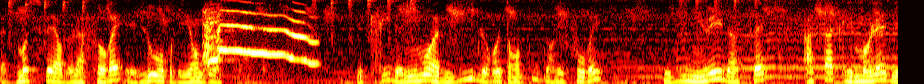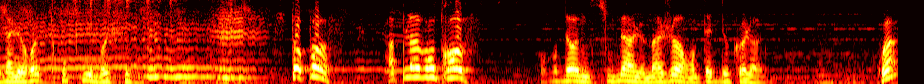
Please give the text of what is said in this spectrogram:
L'atmosphère de la forêt est lourde et angoissante. Les cris d'animaux invisibles retentissent dans les fourrés et des d'insectes attaquent les mollets des valeureux troupiers bolcheviques. Stop off À plat ventre off ordonne soudain le major en tête de colonne. Quoi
